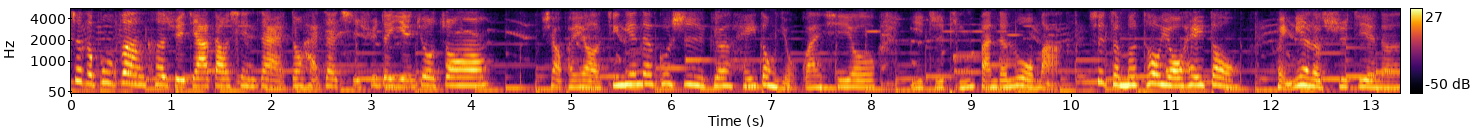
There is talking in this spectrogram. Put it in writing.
这个部分科学家到现在都还在持续的研究中哦。小朋友，今天的故事跟黑洞有关系哦。一只平凡的骆马是怎么透由黑洞毁灭了世界呢？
